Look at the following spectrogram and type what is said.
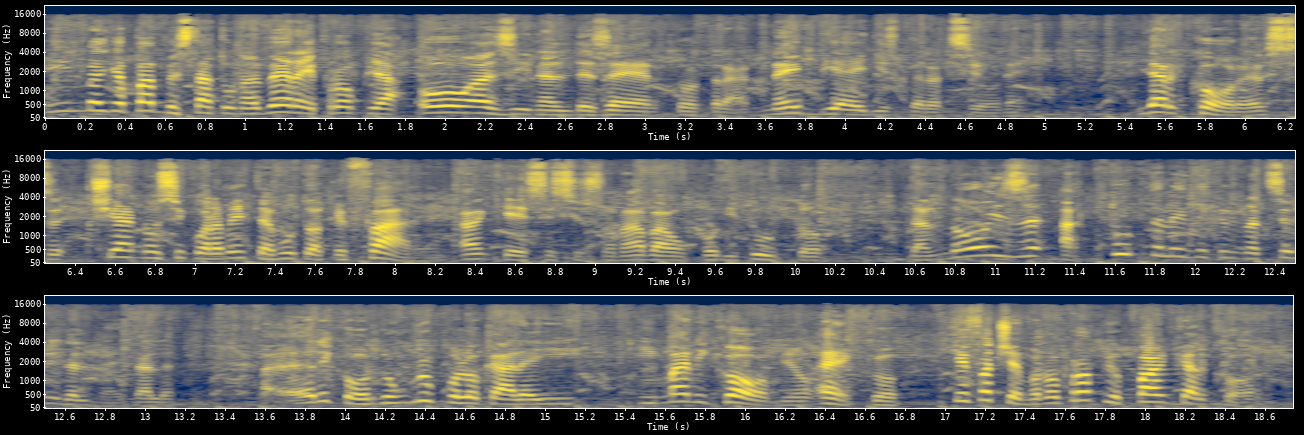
Il megapub è stata una vera e propria oasi nel deserto tra nebbia e disperazione. Gli hardcorers ci hanno sicuramente avuto a che fare, anche se si suonava un po' di tutto, dal noise a tutte le declinazioni del metal. Eh, ricordo un gruppo locale, i, i Manicomio, ecco, che facevano proprio punk hardcore.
